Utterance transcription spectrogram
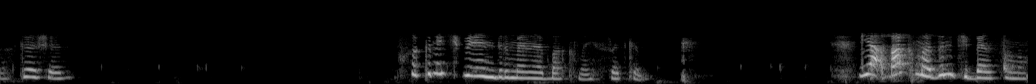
Arkadaşlar. Sakın hiçbir endirmene bakmayın sakın. Ya bakmadım ki ben sana.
